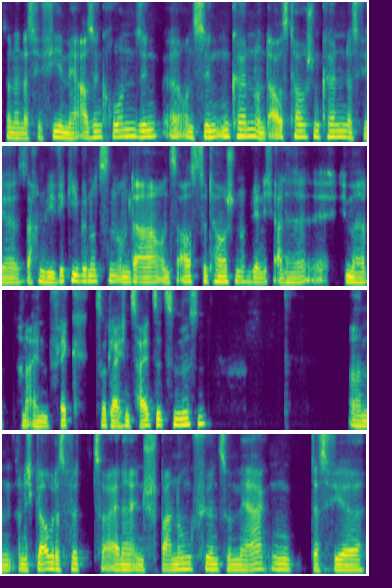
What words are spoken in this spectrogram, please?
sondern dass wir viel mehr asynchron syn äh, uns synken können und austauschen können, dass wir Sachen wie Wiki benutzen, um da uns auszutauschen und wir nicht alle äh, immer an einem Fleck zur gleichen Zeit sitzen müssen. Ähm, und ich glaube, das wird zu einer Entspannung führen, zu merken, dass wir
